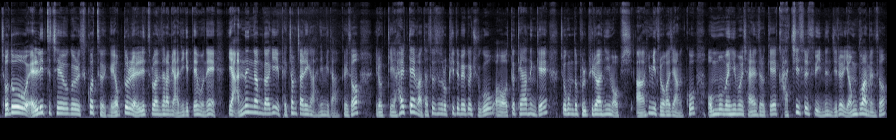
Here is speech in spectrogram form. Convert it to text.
저도 엘리트 체육을 스쿼트, 그러니까 역도를 엘리트로 한 사람이 아니기 때문에 이 앉는 감각이 100점짜리가 아닙니다. 그래서 이렇게 할 때마다 스스로 피드백을 주고 어, 어떻게 하는 게 조금 더 불필요한 힘 없이, 아, 힘 힘이 들어가지 않고 온몸의 힘을 자연스럽게 같이 쓸 수 있는지를 연구하면서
